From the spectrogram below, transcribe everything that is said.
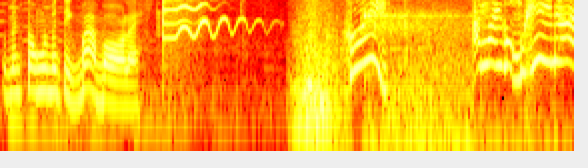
มันเป็นตรงโรแมนติกบ้าบออะไรเฮ้ย อะไรของพี่เนี่ย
